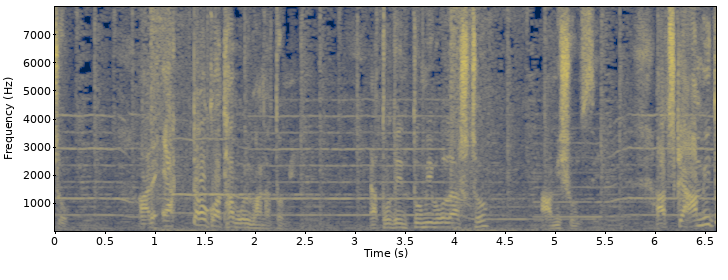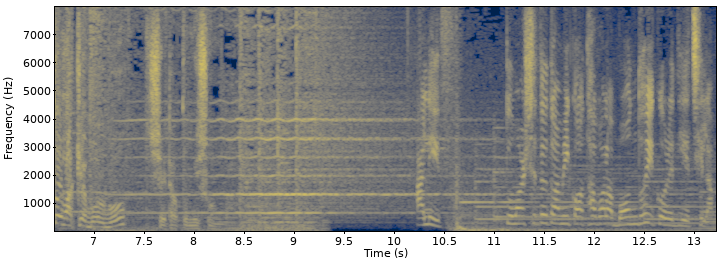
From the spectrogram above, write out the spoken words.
চুপ। আর একটাও কথা বলবা না তুমি। এতদিন তুমি বলে আসছো আমি শুনছি। আজকে আমি তোমাকে বলব সেটা তুমি শুনবা। আলিফ তোমার সাথে তো আমি কথা বলা বন্ধই করে দিয়েছিলাম।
